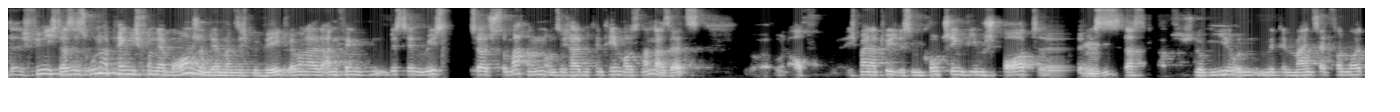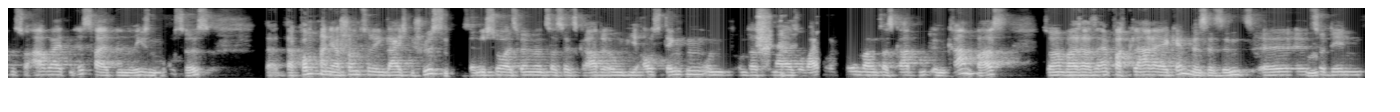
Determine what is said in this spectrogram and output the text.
das finde ich, das ist unabhängig von der Branche, in der man sich bewegt, wenn man halt anfängt, ein bisschen Research zu machen und sich halt mit den Themen auseinandersetzt. Und auch, ich meine, natürlich ist im Coaching wie im Sport, äh, mhm. ist das Psychologie und mit dem Mindset von Leuten zu arbeiten, ist halt ein riesengroßes. Da, da, kommt man ja schon zu den gleichen Schlüssen. Ist ja nicht so, als wenn wir uns das jetzt gerade irgendwie ausdenken und, und das mal so weiterführen, weil uns das gerade gut in den Kram passt, sondern weil das einfach klare Erkenntnisse sind, äh, mhm. zu denen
